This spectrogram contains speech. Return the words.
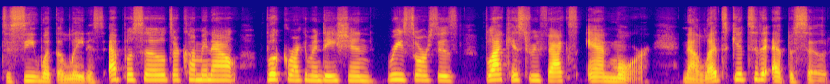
to see what the latest episodes are coming out, book recommendation, resources, Black history facts, and more. Now let's get to the episode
